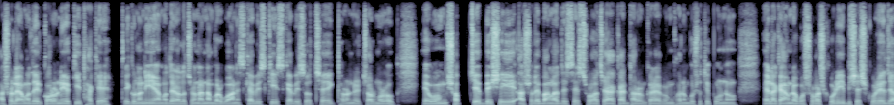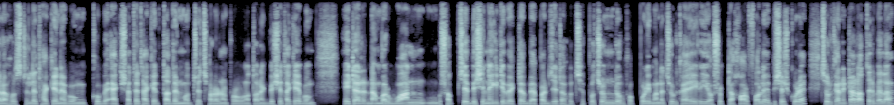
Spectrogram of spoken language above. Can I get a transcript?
আসলে আমাদের করণীয় কি থাকে? এগুলো নিয়ে আমাদের আলোচনা। নাম্বার ওয়ান স্ক্যাবিস কি স্ক্যাবিস হচ্ছে এক ধরনের চর্মরোগ এবং সবচেয়ে বেশি আসলে বাংলাদেশে ছোঁয়াচে আকার ধারণ করে এবং ঘনবসতিপূর্ণ এলাকায় আমরা বসবাস করি। বিশেষ করে যারা হোস্টেলে থাকেন এবং খুব একসাথে থাকেন, তাদের মধ্যে ছড়ানোর প্রবণতা অনেক বেশি থাকে এবং এটার নাম্বার ওয়ান সবচেয়ে বেশি নেগেটিভ একটা ব্যাপার যেটা হচ্ছে প্রচণ্ড ভ- পরিমাণে চুলকায়। এই- অসুখটা হওয়ার ফলে বিশেষ করে চুলকানিটা রাতের বেলা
